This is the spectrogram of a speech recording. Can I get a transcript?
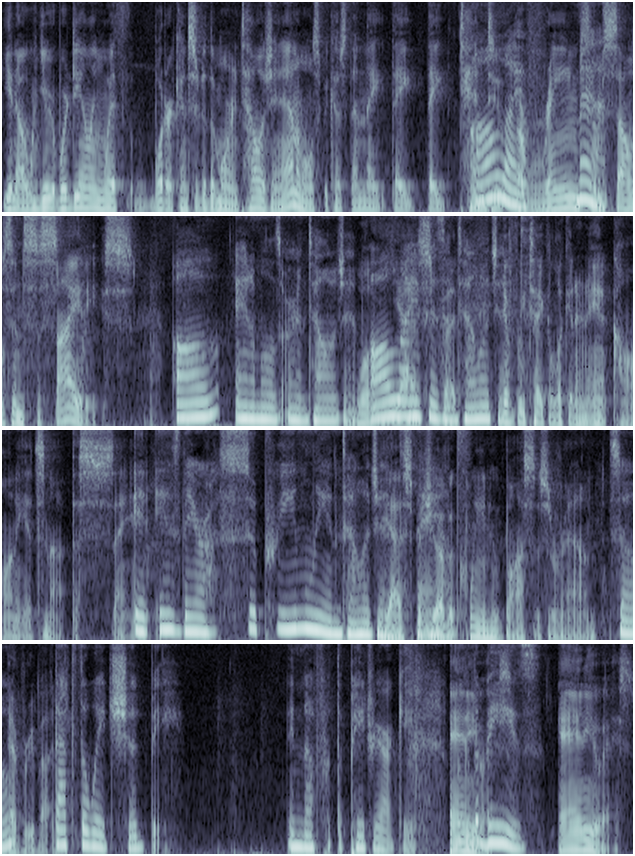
you know you're, we're dealing with what are considered the more intelligent animals because then they they they tend All to arrange Matt. themselves in societies. All animals are intelligent. Well, All yes, life is intelligent. If we take a look at an ant colony, it's not the same. it is. They are supremely intelligent. yes, but you have a queen who bosses around So everybody. That's the way it should be. Enough with the patriarchy. Look at Anyways. the bees, Anyways,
